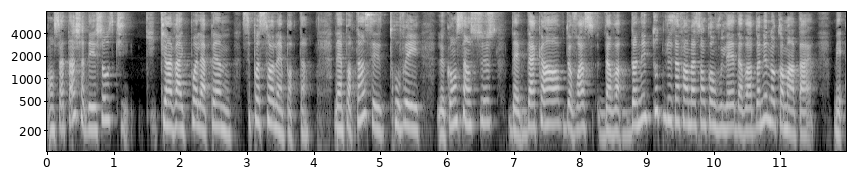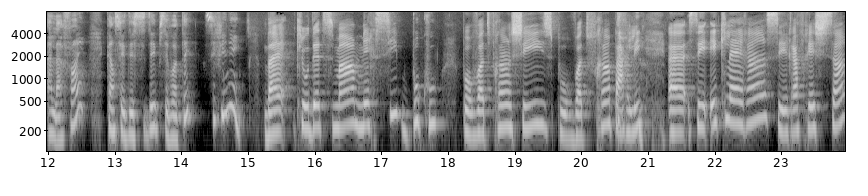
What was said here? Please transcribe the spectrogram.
on s'attache à des choses qui, qui, qui en valent pas la peine. C'est pas ça l'important. L'important, c'est de trouver le consensus, d'être d'accord, d'avoir donné toutes les informations qu'on voulait, d'avoir donné nos commentaires. Mais à la fin, quand c'est décidé puis c'est voté, c'est fini. Ben, Claudette Simard, merci beaucoup pour votre franchise, pour votre franc-parler. euh, c'est éclairant, c'est rafraîchissant,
